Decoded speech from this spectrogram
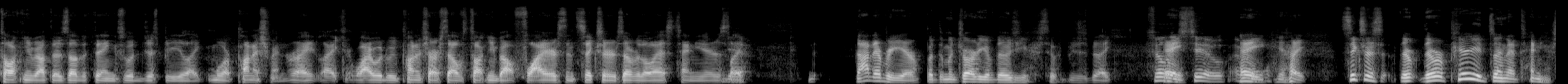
talking about those other things would just be like more punishment, right? Like, why would we punish ourselves talking about Flyers and Sixers over the last 10 years? Yeah. Like, not every year, but the majority of those years, it would just be like, Phillies too. I hey, mean, right. Sixers, there, there were periods during that 10 years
